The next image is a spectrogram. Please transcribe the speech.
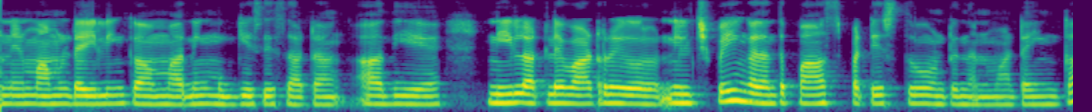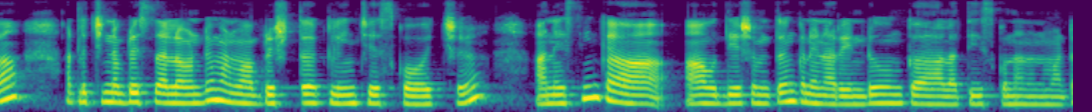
నేను మామూలు డైలీ ఇంకా మార్నింగ్ ముగ్గేసేసాట. అది నీళ్ళు అట్లే వాటర్ నిలిచిపోయి ఇంకా అదంతా పాస్ పట్టేస్తూ ఉంటుందన్నమాట ఇంకా. అట్లా చిన్న బ్రష్ అలా ఉంటే మనం ఆ బ్రష్తో క్లీన్ చేసుకోవచ్చు అనేసి ఇంకా ఆ ఉద్దేశంతో ఇంకా నేను ఆ రెండు ఇంకా అలా తీసుకున్నాను అనమాట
